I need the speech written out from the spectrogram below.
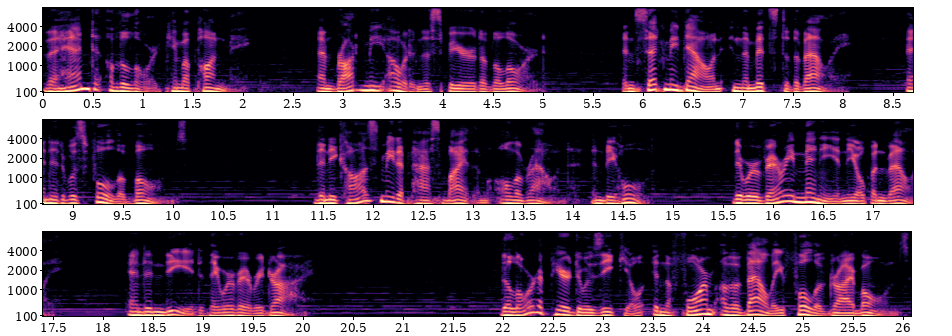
The hand of the Lord came upon me, and brought me out in the spirit of the Lord, and set me down in the midst of the valley, and it was full of bones. Then he caused me to pass by them all around, and behold, there were very many in the open valley, and indeed they were very dry. The Lord appeared to Ezekiel in the form of a valley full of dry bones.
